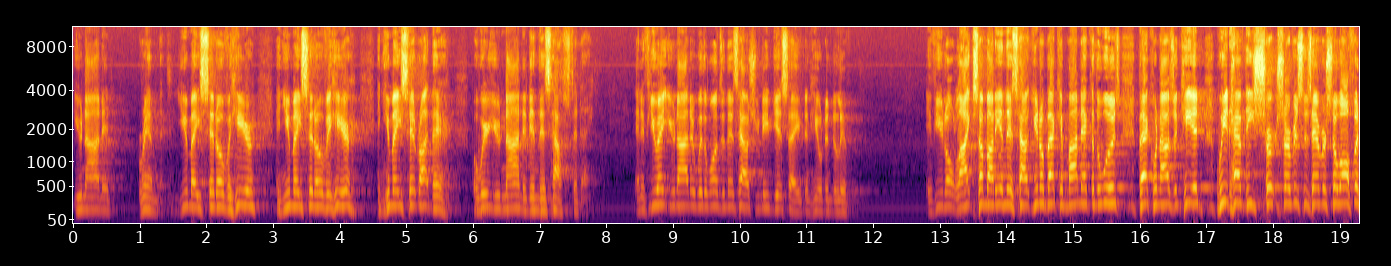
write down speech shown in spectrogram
united remnant. You may sit over here, and you may sit over here, and you may sit right there, but we're united in this house today. And if you ain't united with the ones in this house, you need to get saved and healed and delivered. If you don't like somebody in this house, you know, back in my neck of the woods, back when I was a kid, we'd have these church services ever so often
